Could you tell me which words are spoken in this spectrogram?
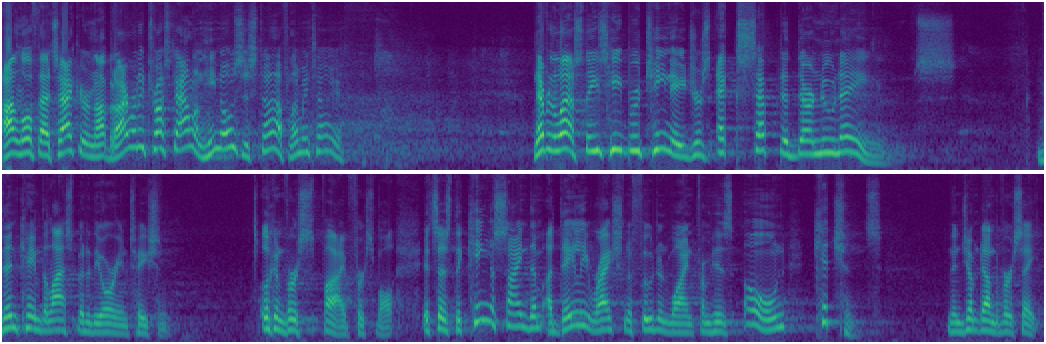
don't know if that's accurate or not, but I really trust Alan. He knows his stuff, let me tell you. Nevertheless, these Hebrew teenagers accepted their new names. Then came the last bit of the orientation. Look in verse 5, first of all. It says, The king assigned them a daily ration of food and wine from his own kitchens. And then jump down to verse 8.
